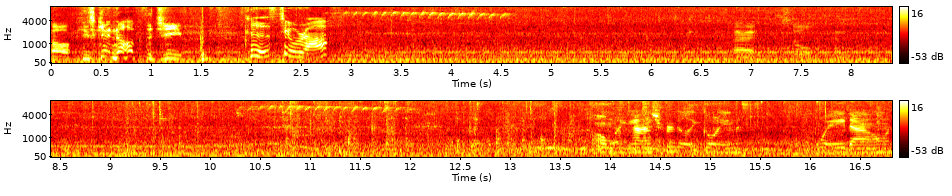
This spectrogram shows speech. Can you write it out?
Oh, he's getting off the Jeep. Because it's too rough. Alright, so. Oh my gosh, we're like going way down.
